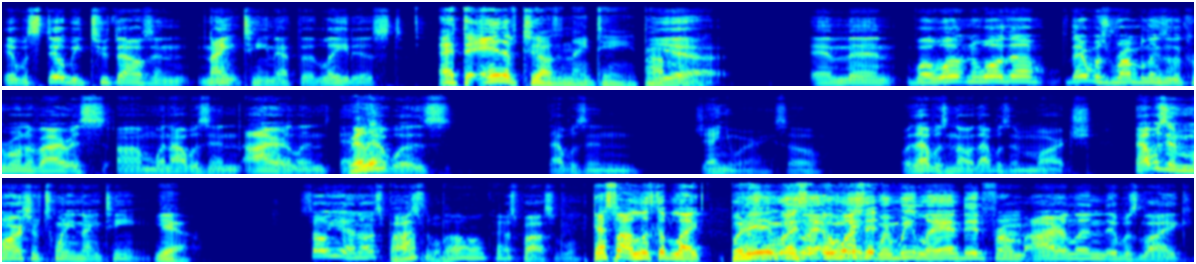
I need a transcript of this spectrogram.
it would still be 2019 at the latest. at the end of 2019, probably. Yeah. And then, well, well, well the, there was rumblings of the coronavirus um, when I was in Ireland, and Really? that was that was in January. So, or that was no, that was in March. That was in March of 2019. Yeah. So yeah, no, it's possible. Possible. Oh, okay. That's possible. That's why I looked up like, but it was. la- It when we- wasn't. when we landed from Ireland. It was like,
